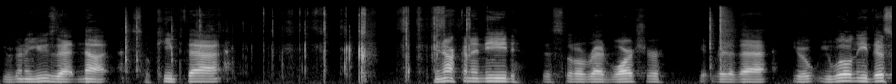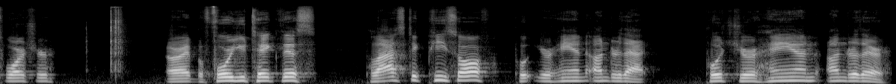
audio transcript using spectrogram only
You're going to use that nut, so keep that. You're not going to need this little red washer. Get rid of that. You, you will need this washer. All right, before you take this plastic piece off, put your hand under that. Put your hand under there.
